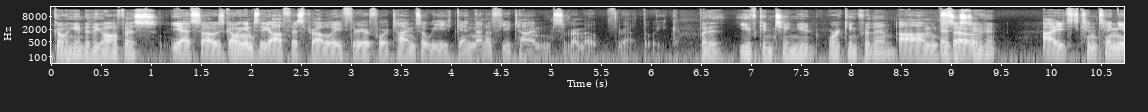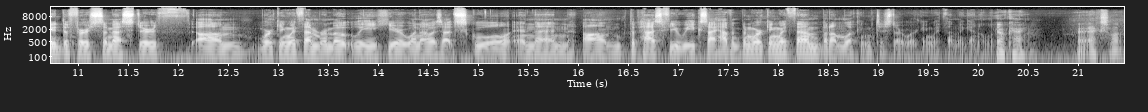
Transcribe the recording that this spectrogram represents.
going into the office? Yeah, so I was going into the office probably three or four times a week, and then a few times remote throughout the week. But uh, you've continued working for them Um, as so a student. I continued the first semester th- um, working with them remotely here when I was at school, and then um, the past few weeks I haven't been working with them, but I'm looking to start working with them again a little. Okay. Uh, Excellent.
